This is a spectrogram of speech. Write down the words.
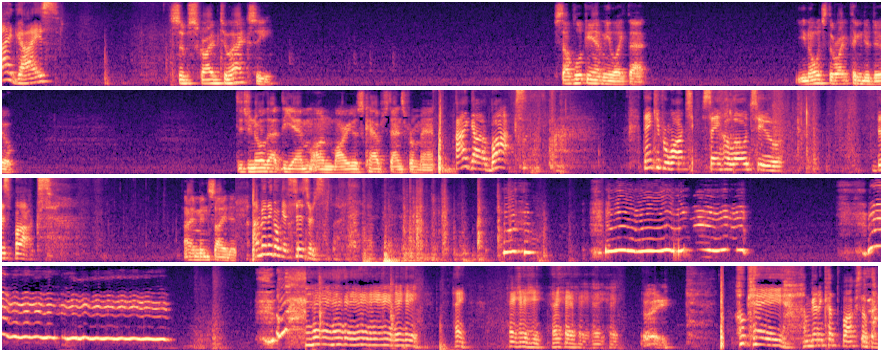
Hi, guys. Subscribe to Axie. Stop looking at me like that. You know it's the right thing to do. Did you know that the M on Mario's cap stands for man? I got a box. Thank you for watching. Say hello to this box. I'm inside it. I'm gonna go get scissors. Hey, hey, hey, hey, hey, hey, hey, hey, hey, hey, hey, hey, hey, hey. Hey. Okay, I'm gonna cut the box open.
